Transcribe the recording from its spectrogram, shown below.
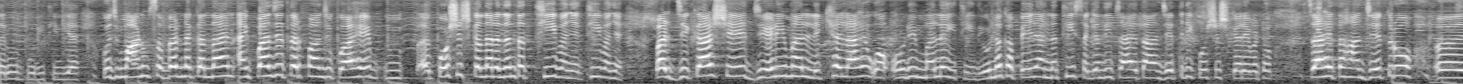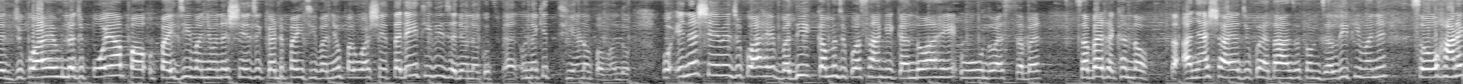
जरूर पूरी थी कुछ मू सबर न कहे तरफा जो है कोशिशि कंदा रहंदा त थी वञे थी वञे पर जेका शइ जेॾीमहिल लिखियलु आहे उहा ओॾीमहिल ई थींदी उनखां पहिरियां न थी सघंदी चाहे तव्हां जेतिरी कोशिशि करे वठो चाहे तव्हां जेतिरो जेको आहे हुनजे पोयां पइजी वञो उन शइ जी कॾहिं पइजी वञो पर उहा शइ तॾहिं थींदी जॾहिं हुनखे थियणो पवंदो पोइ इन शइ में जेको आहे वधीक कमु जेको असांखे कंदो आहे उहो हूंदो आहे सबरु सबुरु रखंदो त अञा छा जेको आहे तव्हांजो कमु जल्दी थी वञे सो हाणे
